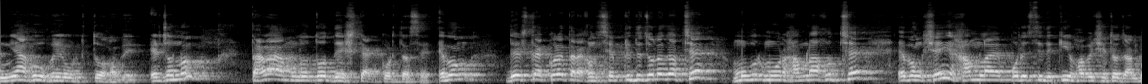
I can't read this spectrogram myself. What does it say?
নিয়াহু হয়ে উঠতে হবে। এর জন্য তারা মূলত দেশ ত্যাগ করতেছে এবং দেশ ত্যাগ করে তারা এখন সেফটিতে চলে যাচ্ছে মুহুর মুহুর হামলা হচ্ছে এবং সেই হামলায় পরিস্থিতি কি হবে সেটা জানব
